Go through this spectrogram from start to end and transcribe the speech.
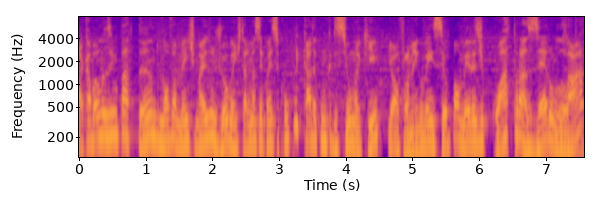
Acabamos empatando novamente mais um jogo. A gente tá numa sequência complicada com o Criciúma aqui. E ó, o Flamengo venceu o Palmeiras de 4 a 0 lá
